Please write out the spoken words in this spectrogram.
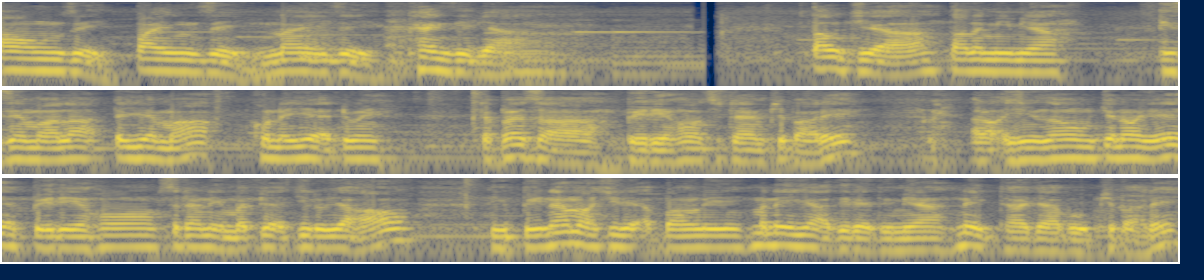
အောင်စေပိုင်းစေနိုင်စေခိုင်စေဗျာတောက်ကြတာသမီများဒီဇင်ဘာလ1ရက်မှ9ရက်အတွင်းတပတ်စာဘေဒင်ဟောစတန်ဖြစ်ပါတယ်အဲ့တော့အရင်ဆုံးကျွန်တော်ရဲ့ဘေဒင်ဟောစတန်တွေမပြတ်ကြည့်လို့ရအောင် ဒီဘေးနားမှာရှိတဲ့အပေါင်းလေးမနေ့ရသေးတဲ့သူများနှိပ်ထားကြဖို့ဖြစ်ပါတယ်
